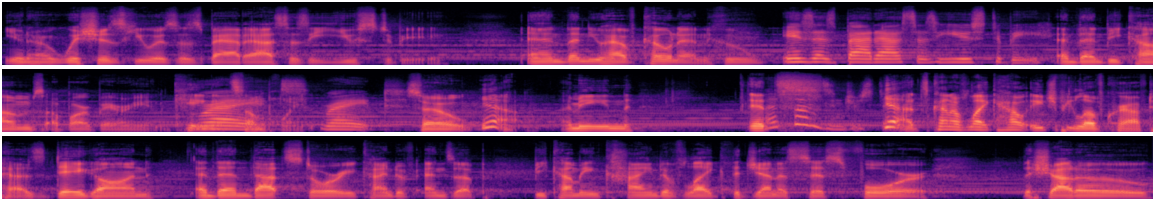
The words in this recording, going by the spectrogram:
you know wishes he was as badass as he used to be. And then you have Conan who Is as badass as he used to be. and then becomes a barbarian king right. at some point. Right. So yeah, I mean, it's that sounds interesting. Yeah, it's kind of like how H.P. Lovecraft has Dagon, and then that story kind of ends up becoming kind of like the genesis for the Shadow.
